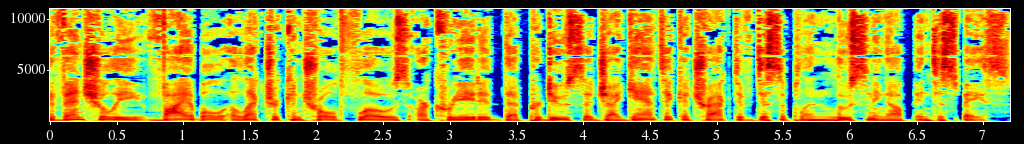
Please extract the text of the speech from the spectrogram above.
Eventually, viable electric-controlled flows are created that produce a gigantic attractive discipline loosening up into space.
